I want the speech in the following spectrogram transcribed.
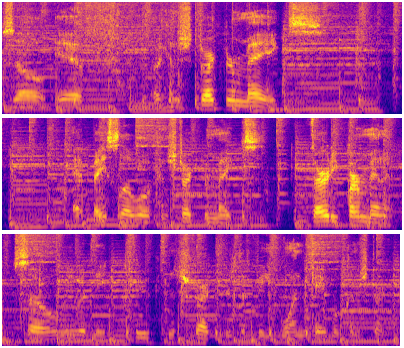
So if a constructor makes, at base level, a constructor makes 30 per minute. So we would need two constructors to feed one cable constructor.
